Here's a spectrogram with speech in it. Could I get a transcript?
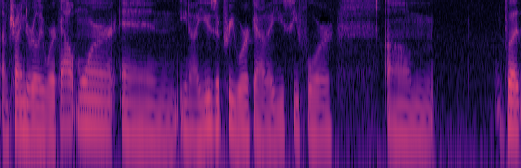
I'm trying to really work out more and, you know, I use a pre workout, I use C4 um, but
